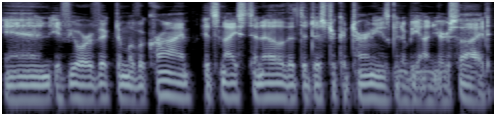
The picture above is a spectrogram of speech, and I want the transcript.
and if you're a victim of a crime, it's nice to know that the district attorney is going to be on your side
